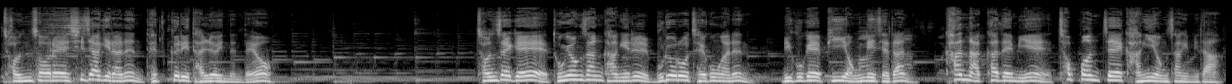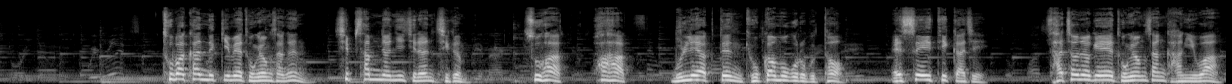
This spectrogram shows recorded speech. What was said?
전설의 시작이라는 댓글이 달려 있는데요. 전 세계에 동영상 강의를 무료로 제공하는 미국의 비영리 재단 칸 아카데미의 첫 번째 강의 영상입니다. 투박한 느낌의 동영상은 13년이 지난 지금 수학, 화학, 물리학 등 교과목으로부터 SAT까지 4천여 개의 동영상 강의와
